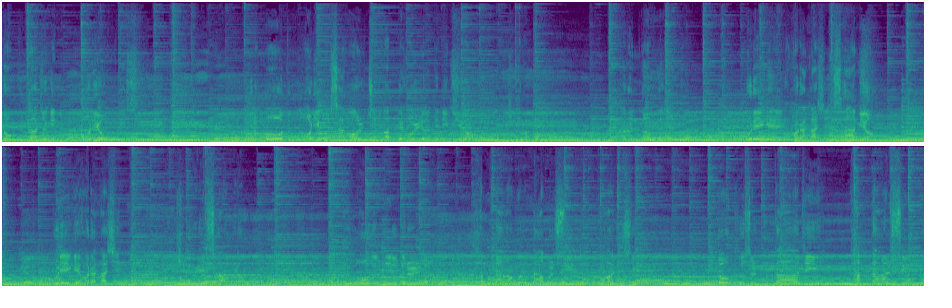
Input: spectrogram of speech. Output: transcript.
또 국가적인 어려움 이런 모든 어려운 상황을 주님 앞에 올려드리며 우리에게 허락하신 사명, 우리에게 허락하신 기도의 사명, 그 모든 일들을 감당하고 남을 수 있도록 도와주시고 또 그것을 끝까지 감당할 수 있는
